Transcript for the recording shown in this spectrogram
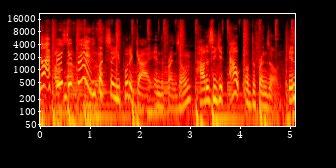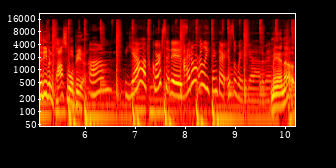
no, at first you're friends. Let's say you put a guy in the friend zone. How does he get out of the friend zone? Is it even possible, Bia? Um, yeah, of course it is. I don't really think there is a way to get out of it. Man up.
